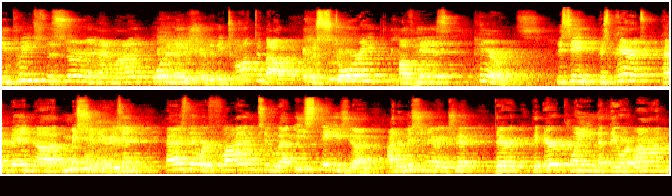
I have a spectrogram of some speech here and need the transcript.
he preached the sermon at my ordination, and he talked about the story of his parents. You see, his parents had been uh, missionaries, and as they were flying to uh, East Asia on a missionary trip, their, the airplane that they were on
